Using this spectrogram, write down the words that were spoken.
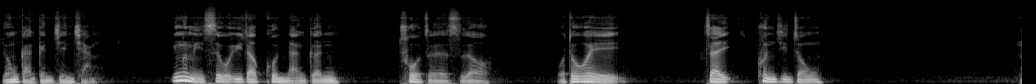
勇敢跟坚强，因为每次我遇到困难跟挫折的时候，我都会在困境中，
